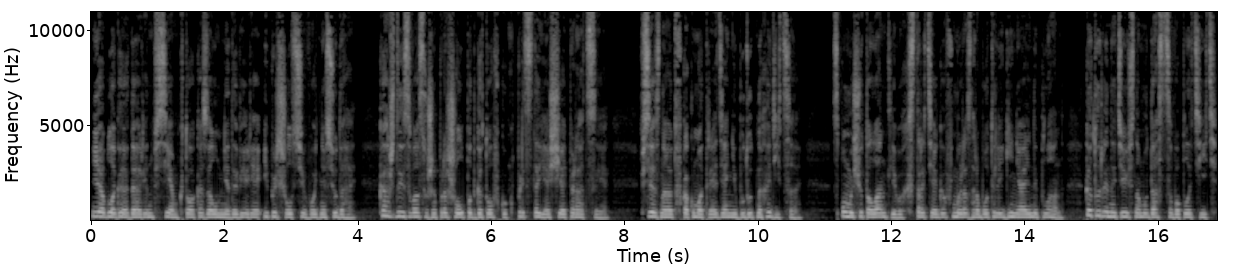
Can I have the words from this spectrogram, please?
Я благодарен всем, кто оказал мне доверие и пришел сегодня сюда. Каждый из вас уже прошел подготовку к предстоящей операции. Все знают, в каком отряде они будут находиться. С помощью талантливых стратегов мы разработали гениальный план, который, надеюсь, нам удастся воплотить.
